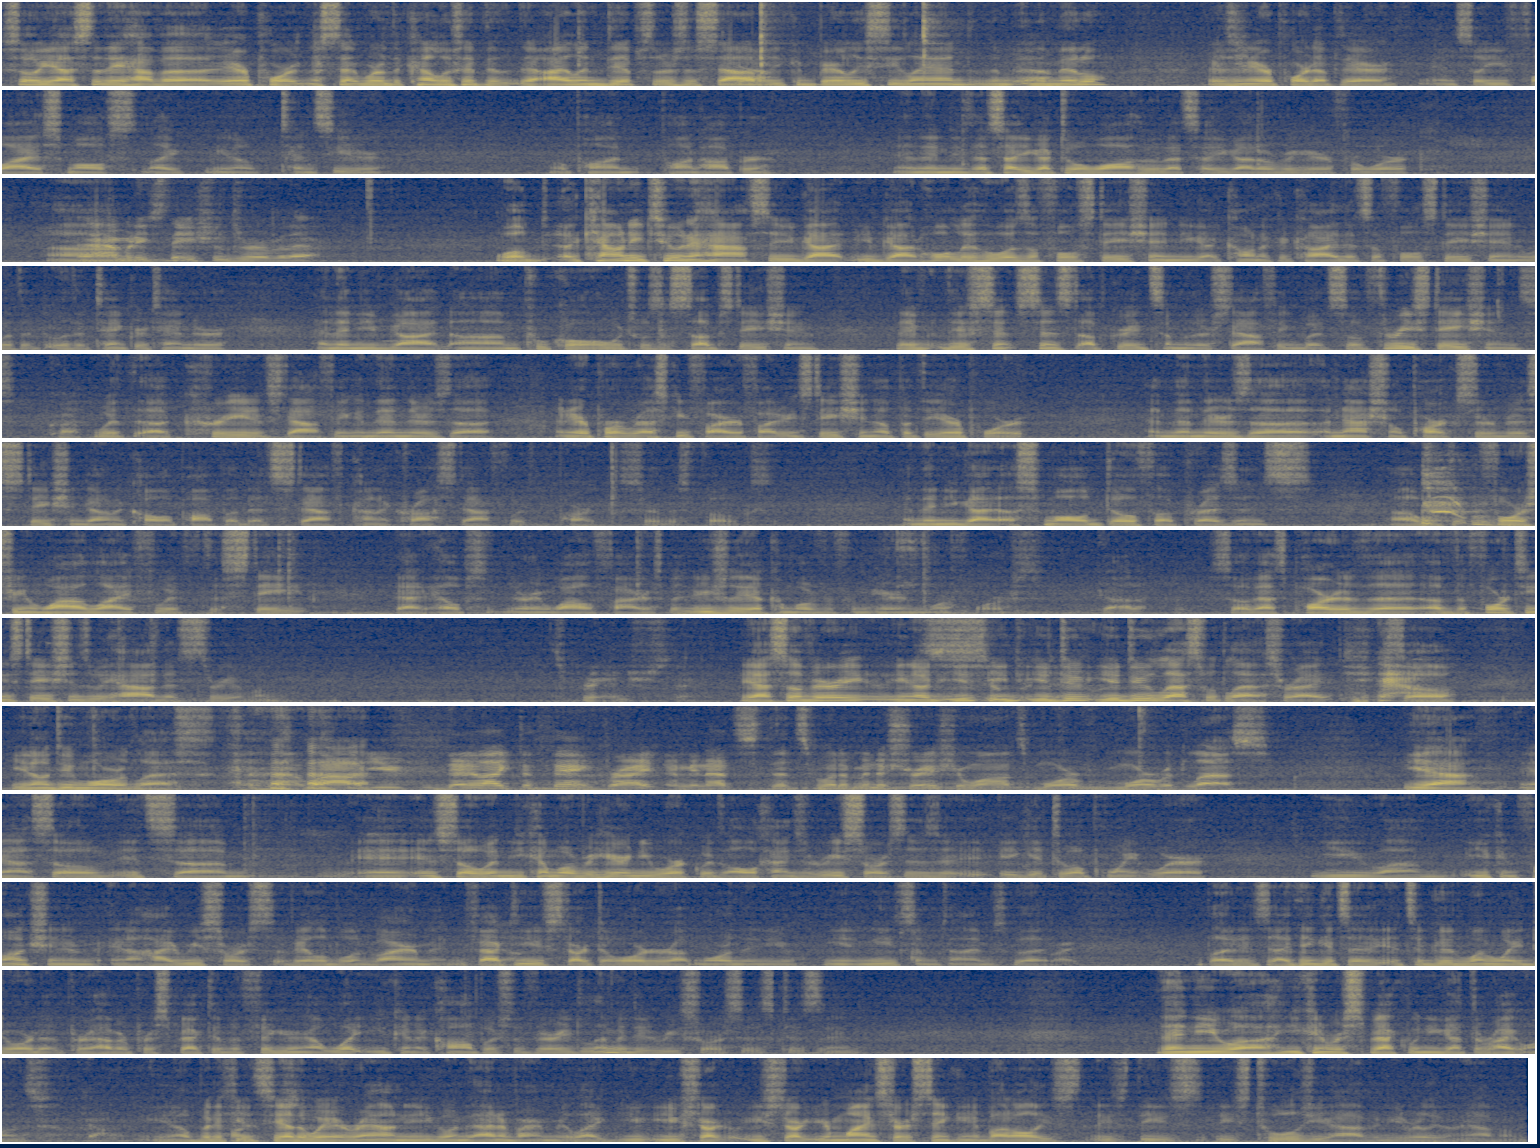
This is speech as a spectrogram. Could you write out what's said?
So yeah, so they have an airport in the center where the kind of looks like the, the island dips. There's a saddle Yeah. you can barely see land in the, in the middle. There's an airport up there, and so you fly a small, like you know, ten seater, little pond pond hopper, and then that's how you got to Oahu. That's how you got over here for work. Um, how many stations are over there? Well, a county two and a half. So you got you've got Ho'olehua is a full station. You got Kaunakakai that's a full station with a with a tanker tender, and then you've got um, Pukoo, which was a substation. They've they've since, since upgraded some of their staffing, but so three stations Okay. with uh, creative staffing, and then there's a, an airport rescue firefighting station up at the airport, and then there's a, a national park service station down in Kalaupapa that's staffed kind of cross staffed with park service folks. And then you got a small DOFAW presence uh, with forestry and wildlife with the state that helps during wildfires. But usually they'll come over from here in more force. Got it. So that's part of the of the 14 stations we have. That's three of them. It's pretty interesting. Yeah. So very you know you, you, you do you do less with less, right? Yeah. So you don't do more with less. well, you they like to think, right? I mean, that's that's what administration wants more more with less. Yeah, yeah. So it's um, and, and so when you come over here and you work with all kinds of resources, it, it get to a point where you um, you can function in, in a high resource available environment. In fact, Yeah. you start to order up more than you, you need sometimes. But Right. but it's I think it's a it's a good one way door to have a perspective of figuring out what you can accomplish with very limited resources because then then you uh, you can respect when you got the right ones. Yeah. You know, but if it's the other way around and you go into that environment, like you, you start you start your mind starts thinking about all these, these these these tools you have and you really don't have them.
